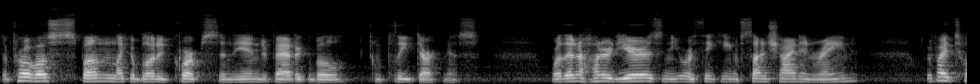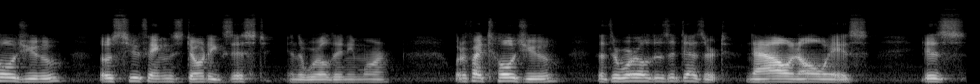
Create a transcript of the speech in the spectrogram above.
The provost spun like a bloated corpse in the indefatigable, complete darkness. More than a hundred years, and you were thinking of sunshine and rain? What if I told you those two things don't exist in the world anymore? What if I told you that the world is a desert, now and always? It is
